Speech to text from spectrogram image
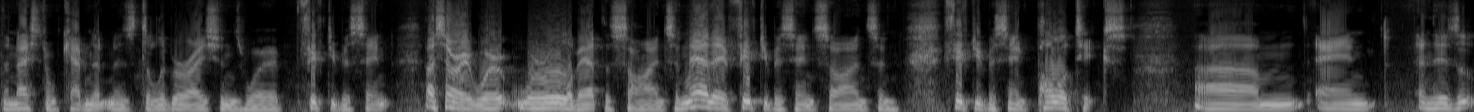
the national cabinet and its deliberations were fifty percent. Oh, sorry, we're we're all about the science, and now they're fifty percent science and fifty percent politics. Um, and and there's a,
